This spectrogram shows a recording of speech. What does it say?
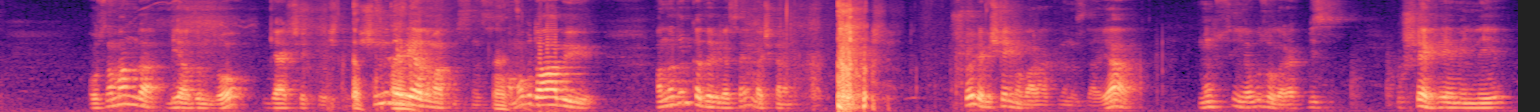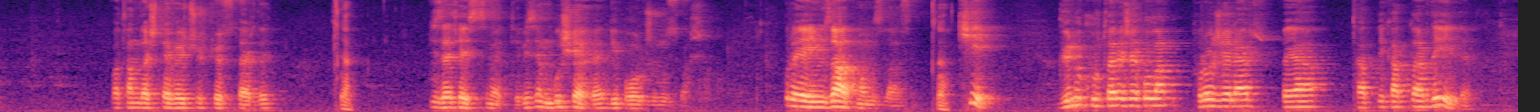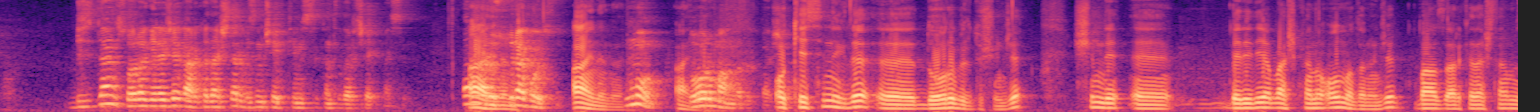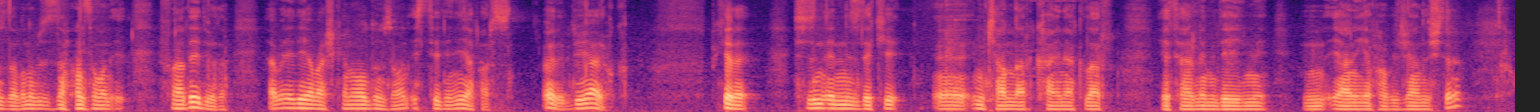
O zaman da bir adımdı o. Gerçekleşti. Evet, Şimdi de aynen. bir adım atmışsınız. Evet. Ama bu daha büyüğü. Anladığım kadarıyla Sayın Başkanım, şöyle bir şey mi var aklınızda? Ya Muhsin Yavuz olarak biz bu şehri eminliği vatandaş teveccüh gösterdi. Bize teslim etti. Bizim bu şehre bir borcumuz var. Buraya imza atmamız lazım. Evet. Ki günü kurtaracak olan projeler veya tatbikatlar değil de bizden sonra gelecek arkadaşlar bizim çektiğimiz sıkıntıları çekmesin. Onlar Aynen. üstüne koysun. Aynen öyle. Mu? Aynen. Doğru mu anladık başkanım? O kesinlikle e, doğru bir düşünce. Şimdi e, belediye başkanı olmadan önce bazı arkadaşlarımız da bunu biz zaman zaman ifade ediyorlar. Ya belediye başkanı olduğun zaman istediğini yaparsın. Öyle bir dünya yok. Bir kere sizin elinizdeki e, imkanlar, kaynaklar yeterli mi değil mi yani yapabileceğiniz işleri.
